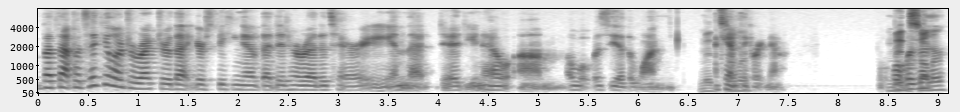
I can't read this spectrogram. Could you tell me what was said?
but that particular director that you're speaking of that did Hereditary and that did, you know, um, oh, what was the other one? Midsommar. I can't think right now. What Midsommar.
